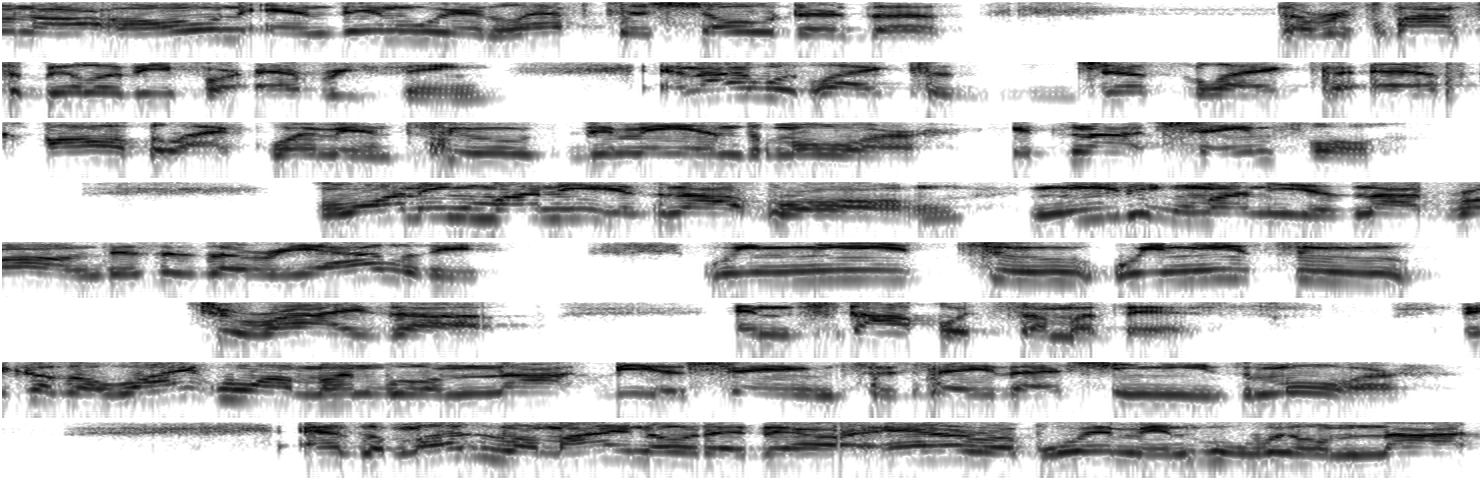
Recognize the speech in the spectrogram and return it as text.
on our own, and then we're left to shoulder the the responsibility for everything. And I would like to just like to ask all black women to demand more. It's not shameful. Wanting money is not wrong. Needing money is not wrong. This is a reality. We need to we need to to rise up and stop with some of this. Because a white woman will not be ashamed to say that she needs more. As a Muslim, I know that there are Arab women who will not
